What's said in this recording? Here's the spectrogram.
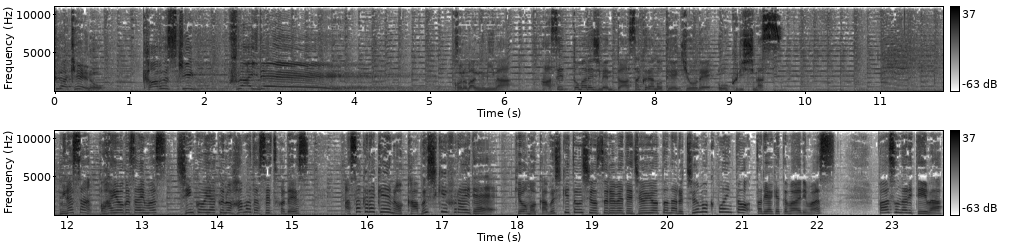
倉慶の株式フライデー。この番組はアセットマネジメント朝倉の提供でお送りします。皆さんおはようございます。進行役の浜田節子です。朝倉慶の株式フライデー。今日も株式投資をする上で重要となる注目ポイントを取り上げてまいります。パーソナリティは、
